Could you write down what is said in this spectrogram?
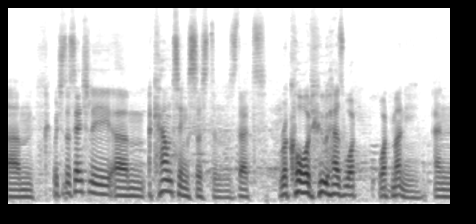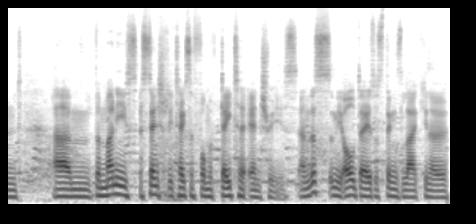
um, which is essentially um, accounting systems that record who has what, what money. And um, the money essentially takes a form of data entries. And this, in the old days, was things like, you know,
